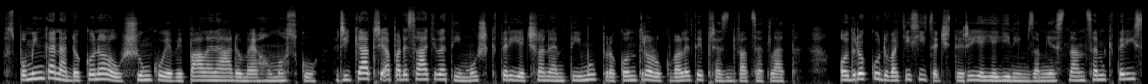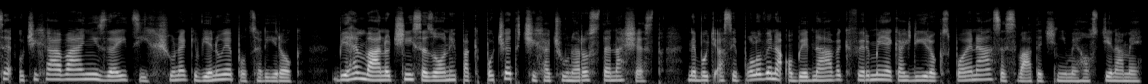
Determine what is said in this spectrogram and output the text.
Vzpomínka na dokonalou šunku je vypálená do mého mozku, říká 53-letý muž, který je členem týmu pro kontrolu kvality přes 20 let. Od roku 2004 je jediným zaměstnancem, který se očichávání zrajících šunek věnuje po celý rok. Během vánoční sezóny pak počet čichačů naroste na 6, neboť asi polovina objednávek firmy je každý rok spojená se svátečními hostinami.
